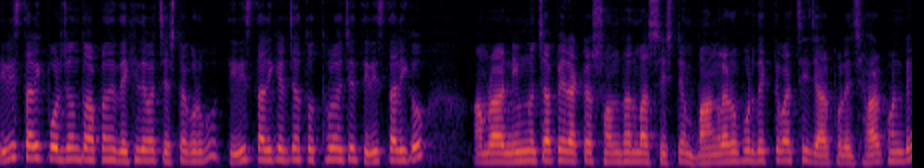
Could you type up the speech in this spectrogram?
তিরিশ তারিখ পর্যন্ত আপনাদের দেখিয়ে দেওয়ার চেষ্টা করব। তিরিশ তারিখের যা তথ্য রয়েছে তিরিশ তারিখেও আমরা নিম্নচাপের একটা সন্ধান বা সিস্টেম বাংলার ওপর দেখতে পাচ্ছি, যার ফলে ঝাড়খণ্ডে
